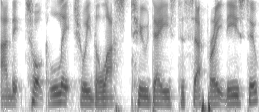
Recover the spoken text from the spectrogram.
And it took literally the last two days to separate these two.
